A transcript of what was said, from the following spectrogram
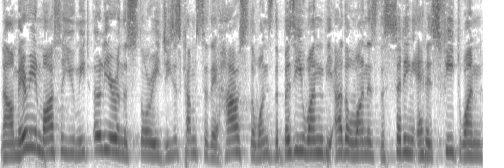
Now, Mary and Martha, you meet earlier in the story. Jesus comes to their house. The one's the busy one, the other one is the sitting at his feet one.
